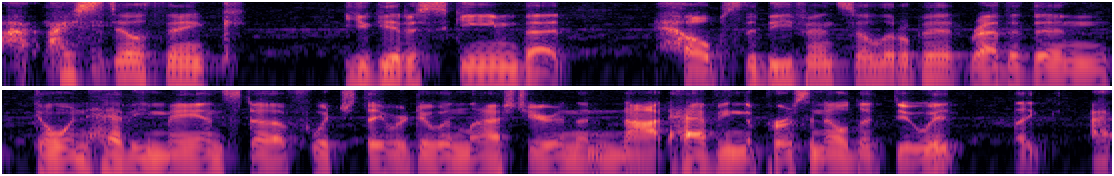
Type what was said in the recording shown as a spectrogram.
I, I still think you get a scheme that helps the defense a little bit rather than going heavy man stuff, which they were doing last year, and then not having the personnel to do it. Like I,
